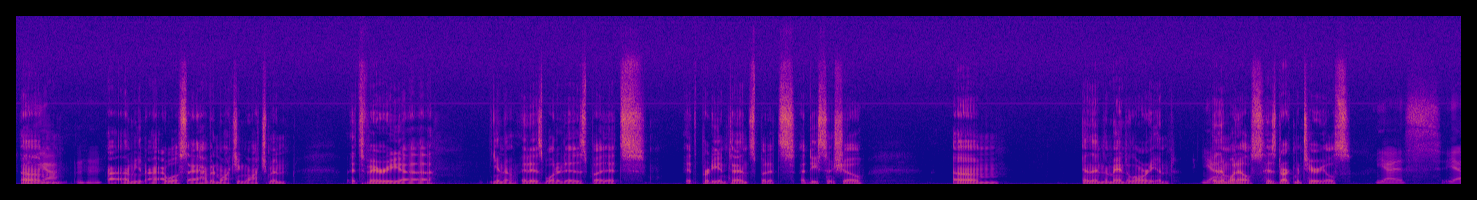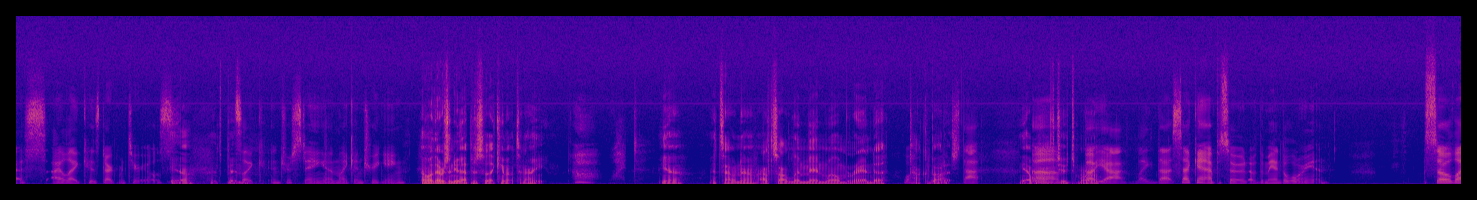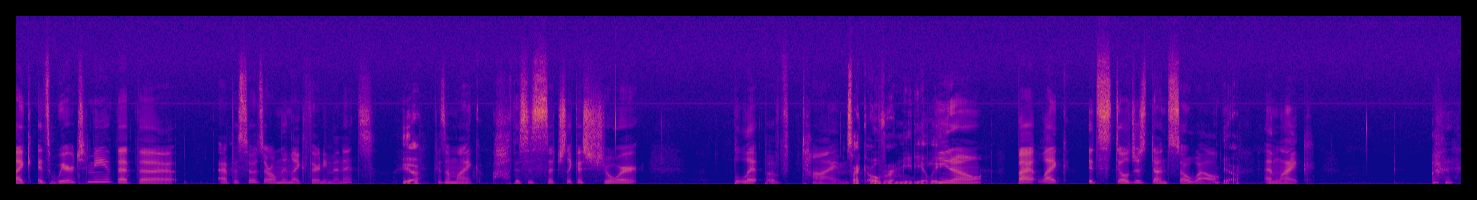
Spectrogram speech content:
oh Um, yeah. Mm-hmm. I, I mean, I, I will say I have been watching Watchmen. It's very, uh, you know, it is what it is, but it's it's pretty intense, but it's a decent show. Um, and then The Mandalorian, Yeah. and then what else? His Dark Materials. yes. Yes. I like his Dark Materials. Yeah, it's been. It's like interesting and like intriguing. oh, there was a new episode that came out tonight. what? Yeah, it's out now. I saw Lin Manuel Miranda. We'll Talk have to about it watch that. Yeah, we'll have to Um, tomorrow. But yeah, like that second episode of The Mandalorian. So like it's weird to me that the episodes are only like 30 minutes yeah, cuz I'm like, oh, this is such like a short blip of time. it's like over immediately. You know? But like it's still just done so well Yeah, and like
